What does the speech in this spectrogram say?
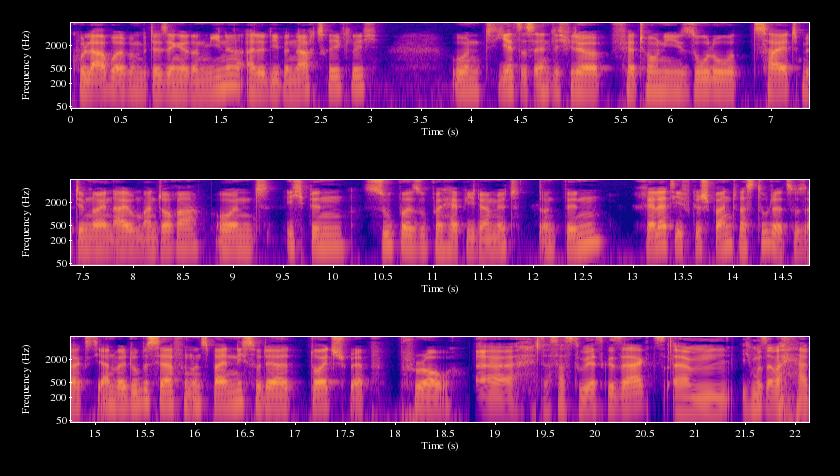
Collabo-Album mit der Sängerin Mine, alle Liebe nachträglich. Und jetzt ist endlich wieder Fair Tony Solo Zeit mit dem neuen Album Andorra. Und ich bin super, super happy damit und bin relativ gespannt, was du dazu sagst, Jan, weil du bist ja von uns beiden nicht so der Deutschrap Pro. Äh, das hast du jetzt gesagt. Ähm, ich muss aber, ja,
